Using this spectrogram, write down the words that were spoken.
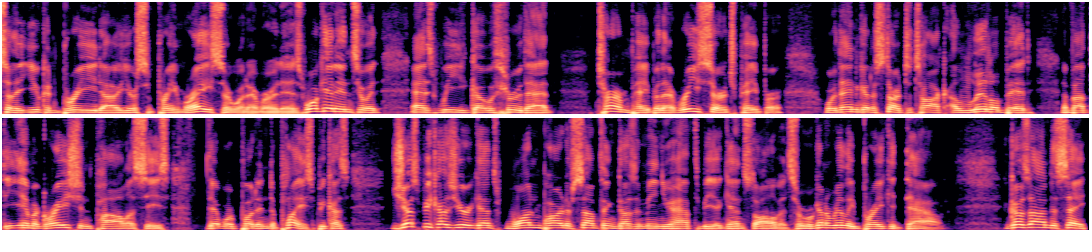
so that you can breed uh, your supreme race or whatever it is. We'll get into it as we go through that term paper, that research paper. We're then going to start to talk a little bit about the immigration policies that were put into place because just because you're against one part of something doesn't mean you have to be against all of it. So we're going to really break it down. It goes on to say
